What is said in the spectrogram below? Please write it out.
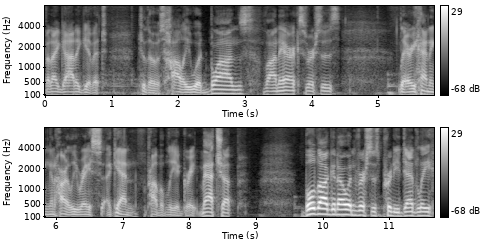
but I got to give it to those Hollywood Blondes. Von Erichs versus Larry Hennig and Harley Race. Again, probably a great matchup. Bulldog and Owen versus Pretty Deadly.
